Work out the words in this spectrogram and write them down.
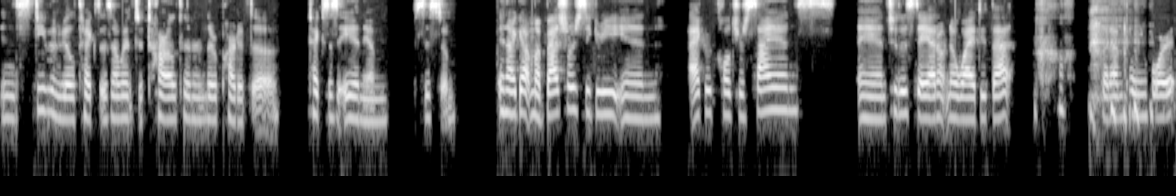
in Stephenville, Texas. I went to Tarleton, and they're part of the Texas A&M system. And I got my bachelor's degree in agriculture science. And to this day, I don't know why I did that, but I'm paying for it.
